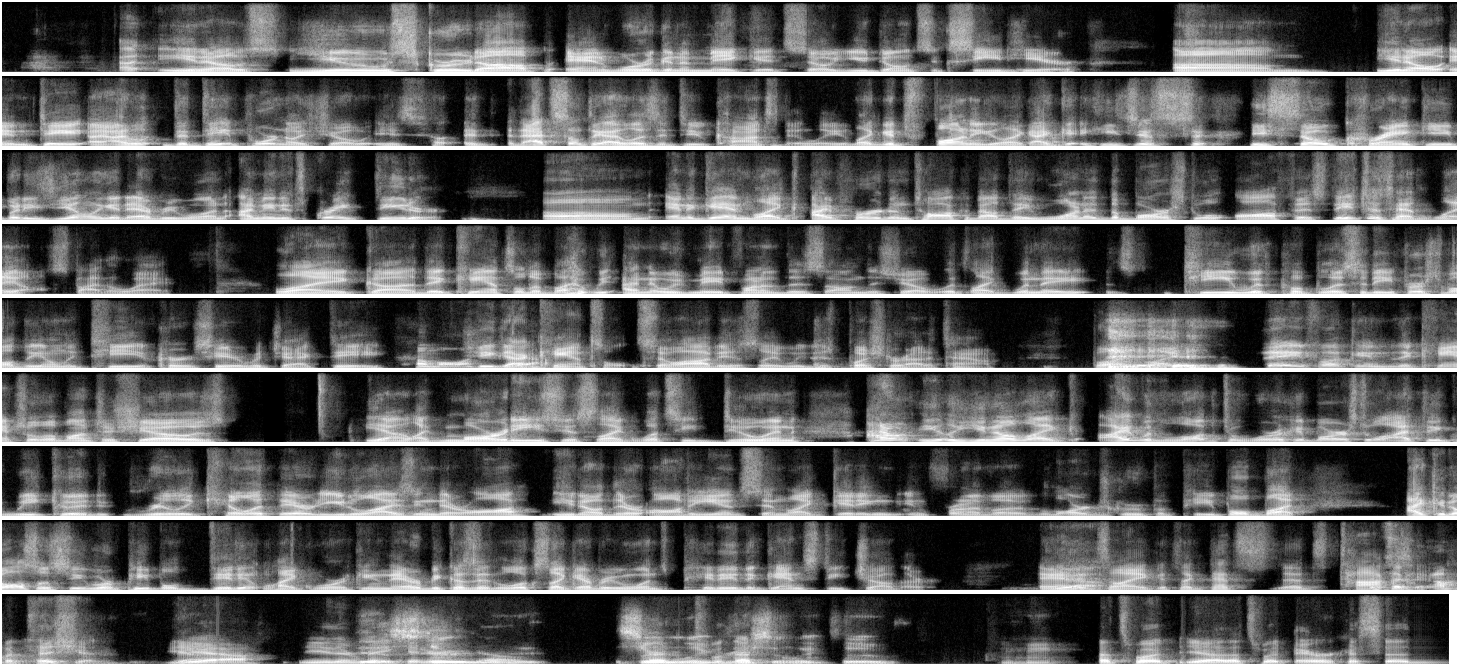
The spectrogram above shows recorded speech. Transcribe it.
uh, you know, you screwed up and we're going to make it so you don't succeed here. Um, you know, and Dave, I, the Dave Portnoy show is that's something I listen to constantly. Like it's funny. Like I get, he's just he's so cranky, but he's yelling at everyone. I mean, it's great theater. Um, and again, like I've heard him talk about, they wanted the Barstool office. They just had layoffs, by the way. Like uh, they canceled a. But we, I know we've made fun of this on the show with like when they tea with publicity. First of all, the only tea occurs here with Jack D. Come on. She got Yeah. canceled, so obviously we just pushed her out of town. But like they fucking they canceled a bunch of shows. yeah, like Marty's just like, what's he doing? I don't, you, you know, like I would love to work at Barstool. I think we could really kill it there, utilizing their, au- you know, their audience and like getting in front of a large group of people. But I could also see where people didn't like working there because it looks like everyone's pitted against each other, and Yeah. it's like it's like that's that's It's toxic. a competition. Yeah. Yeah. You either Yeah, make it or you don't. certainly, certainly what- that's- recently too. Mhm. That's what, yeah, that's what Erica said.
